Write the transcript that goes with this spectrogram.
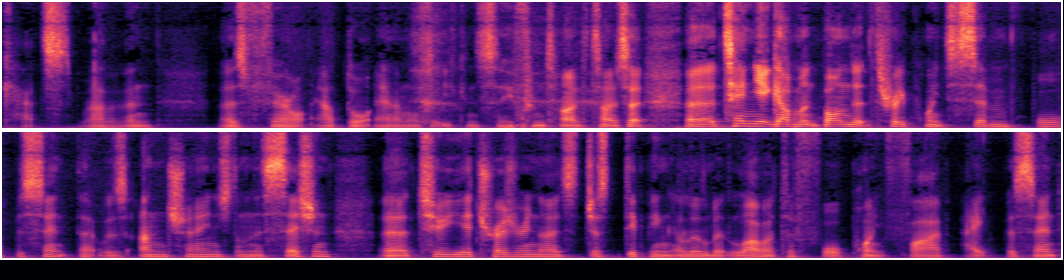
cats rather than those feral outdoor animals that you can see from time to time. So, uh, 10 year government bond at 3.74%. That was unchanged on this session. Uh, two year Treasury notes just dipping a little bit lower to 4.58%.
